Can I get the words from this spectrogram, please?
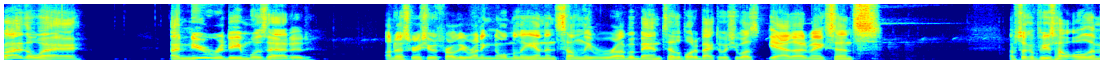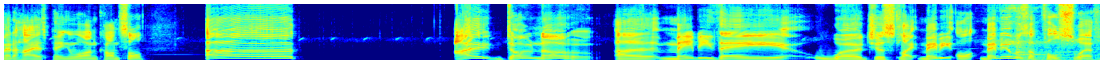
By the way, a new redeem was added. On her screen, she was probably running normally, and then suddenly rubber band teleported back to where she was. Yeah, that makes sense. I'm so confused how all of them had highest ping on console. Uh, I don't know. Uh, maybe they were just like maybe all maybe it was a full Swift.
